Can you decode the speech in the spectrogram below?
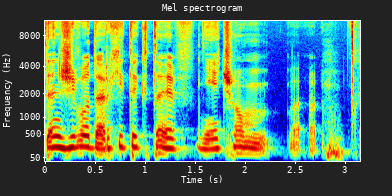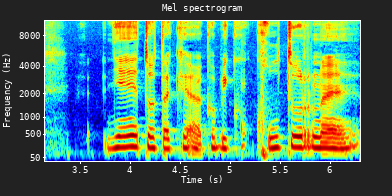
ten život architekta je v niečom, nie je to také akoby kultúrne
